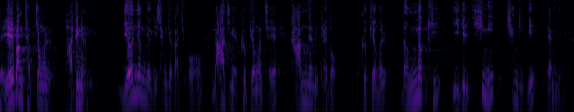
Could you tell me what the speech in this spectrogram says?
예방 접종을 받으면 면역력이 생겨가지고 나중에 그 병원체에 감염이 돼도 그 병을 넉넉히 이길 힘이 생기기 때문입니다.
